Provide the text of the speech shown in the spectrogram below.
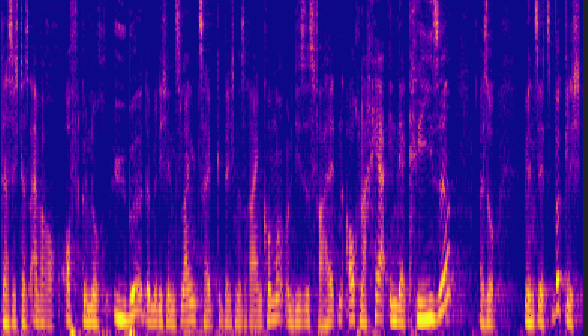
dass ich das einfach auch oft genug übe, damit ich ins Langzeitgedächtnis reinkomme und dieses Verhalten auch nachher in der Krise, also wenn es jetzt wirklich,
